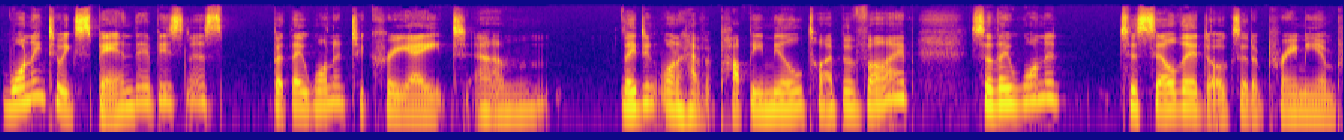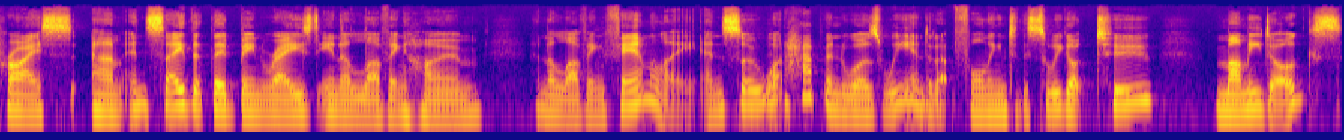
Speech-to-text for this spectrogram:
wanting to expand their business, but they wanted to create, um, they didn't want to have a puppy mill type of vibe. So they wanted to sell their dogs at a premium price um, and say that they'd been raised in a loving home and a loving family. And so what happened was we ended up falling into this. So we got two mummy dogs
